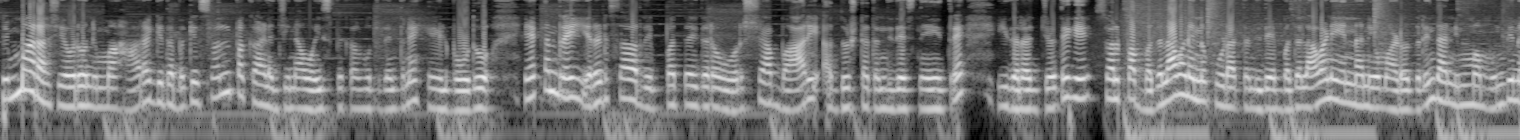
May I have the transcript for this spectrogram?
ಸಿಂಹರಾಶಿಯವರು ನಿಮ್ಮ ಆರೋಗ್ಯದ ಬಗ್ಗೆ ಸ್ವಲ್ಪ ಕಾಳಜಿನ ವಹಿಸಬೇಕಾಗುತ್ತದೆ ಅಂತಲೇ ಹೇಳ್ಬೋದು. ಯಾಕಂದರೆ ಎರಡು ಸಾವಿರದ ಇಪ್ಪತ್ತೈದರ ವರ್ಷ ಭಾರಿ ಅದೃಷ್ಟ ತಂದಿದೆ, ಸ್ನೇಹಿತರೆ. ಇದರ ಜೊತೆಗೆ ಸ್ವಲ್ಪ ಬದಲಾವಣೆಯನ್ನು ಕೂಡ ತಂದಿದೆ. ಬದಲಾವಣೆಯನ್ನು ನೀವು ಮಾಡೋದರಿಂದ ನಿಮ್ಮ ಮುಂದಿನ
